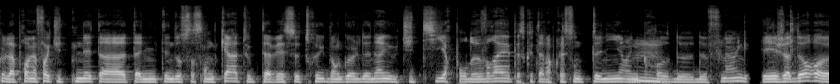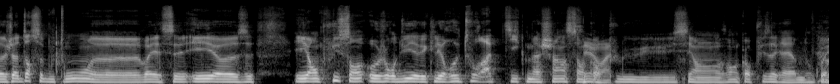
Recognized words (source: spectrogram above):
la première fois que tu tenais ta, ta Nintendo 64 ou que t'avais ce truc dans GoldenEye où tu tires pour de vrai parce que t'as l'impression de tenir une Mm. crosse de, de flingue et j'adore euh, j'adore ce bouton euh, ouais c'est- et euh, et en plus en- aujourd'hui avec les retours haptiques machin c'est encore vrai. plus c'est en- encore plus agréable donc ouais,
